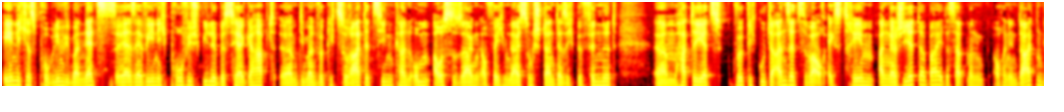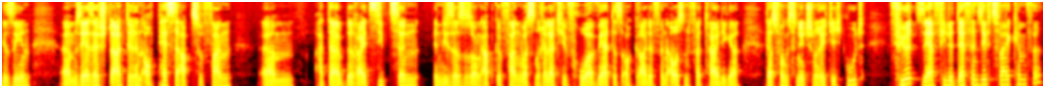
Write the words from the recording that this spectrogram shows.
ähnliches Problem wie bei Netz, sehr, sehr wenig Profispiele bisher gehabt, ähm, die man wirklich zu Rate ziehen kann, um auszusagen, auf welchem Leistungsstand er sich befindet ähm, hatte jetzt wirklich gute Ansätze, war auch extrem engagiert dabei, das hat man auch in den Daten gesehen, ähm, sehr, sehr stark darin, auch Pässe abzufangen, ähm, hat da bereits 17 in dieser Saison abgefangen, was ein relativ hoher Wert ist, auch gerade für einen Außenverteidiger. Das funktioniert schon richtig gut führt sehr viele Defensiv-Zweikämpfe,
